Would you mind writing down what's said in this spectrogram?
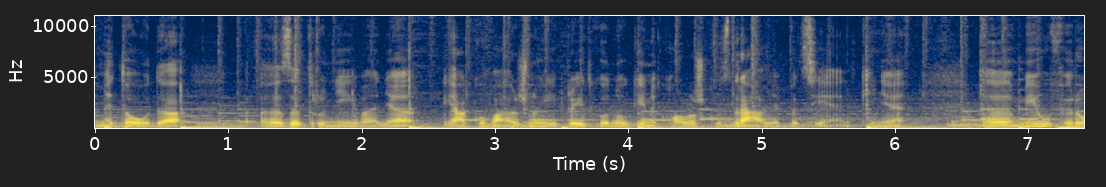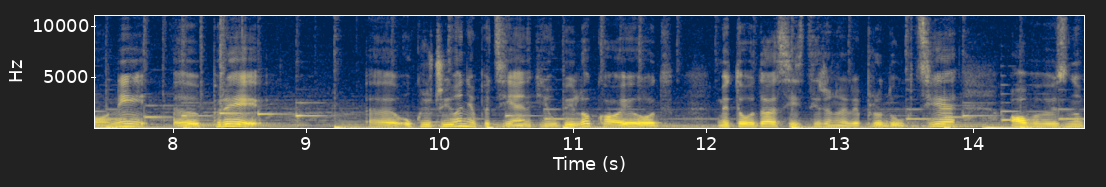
metoda uh, zatrudnjivanja jako važno i prethodno ginekološko zdravlje pacijentkinje. Uh, mi u Feroni pre uključivanja pacijentkinje u bilo koje od metoda asistirane reprodukcije obavezno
